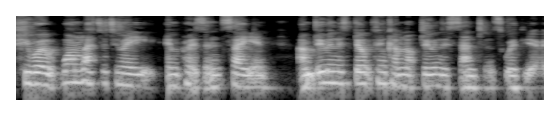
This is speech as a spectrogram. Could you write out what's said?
She wrote one letter to me in prison saying, I'm doing this, don't think I'm not doing this sentence with you.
